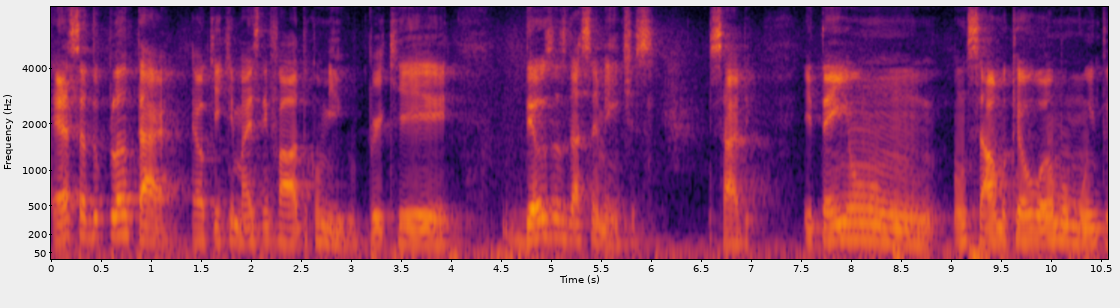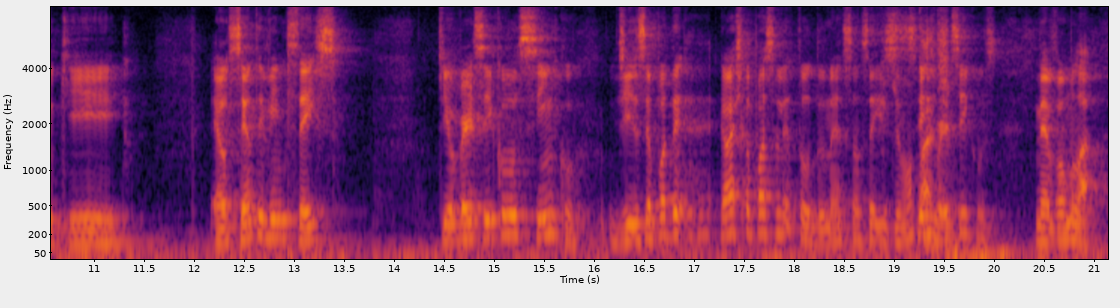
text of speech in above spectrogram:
essa do plantar é o que, que mais tem falado comigo, porque Deus nos dá sementes, sabe? E tem um, um salmo que eu amo muito, que é o 126, que o versículo 5 diz, eu poder, eu acho que eu posso ler tudo, né? São seis, seis versículos, né? Vamos lá.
